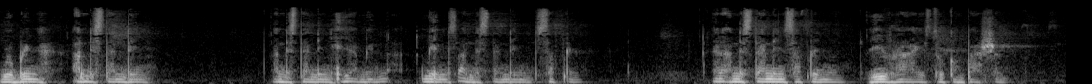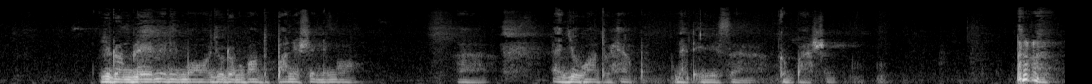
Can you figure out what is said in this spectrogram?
will bring understanding. Understanding here mean, means understanding suffering. And understanding suffering give rise to compassion. You don't blame anymore, you don't want to punish anymore, uh, and you want to help. That is uh, compassion.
